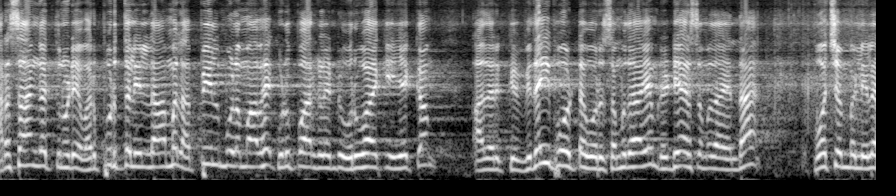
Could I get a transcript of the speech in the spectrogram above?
அரசாங்கத்தினுடைய வற்புறுத்தல் இல்லாமல் அப்பீல் மூலமாகவே கொடுப்பார்கள் என்று உருவாக்கிய இயக்கம். அதற்கு விதை போட்ட ஒரு சமுதாயம் ரெட்டியார் சமுதாயம் தான். போச்சம்பள்ளியில்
